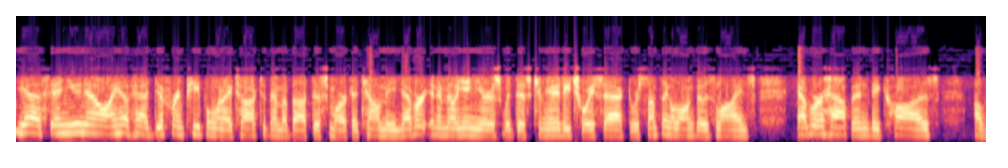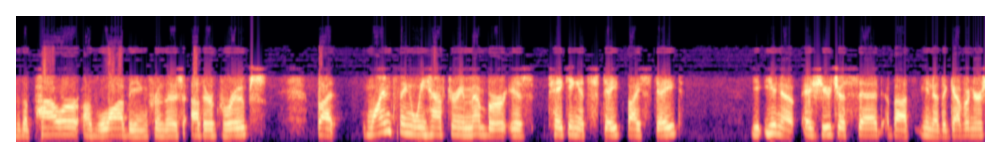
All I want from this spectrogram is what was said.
Yes, and you know, I have had different people when I talk to them about this market tell me never in a million years would this Community Choice Act or something along those lines ever happen because of the power of lobbying from those other groups. But one thing we have to remember is taking it state by state. You, you know, as you just said about, you know, the governors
